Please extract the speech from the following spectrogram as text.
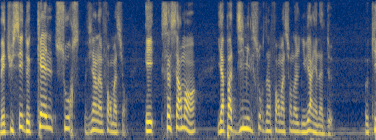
mais tu sais de quelle source vient l'information. Et sincèrement, hein, il n'y a pas 10 000 sources d'information dans l'univers, il y en a deux. OK?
